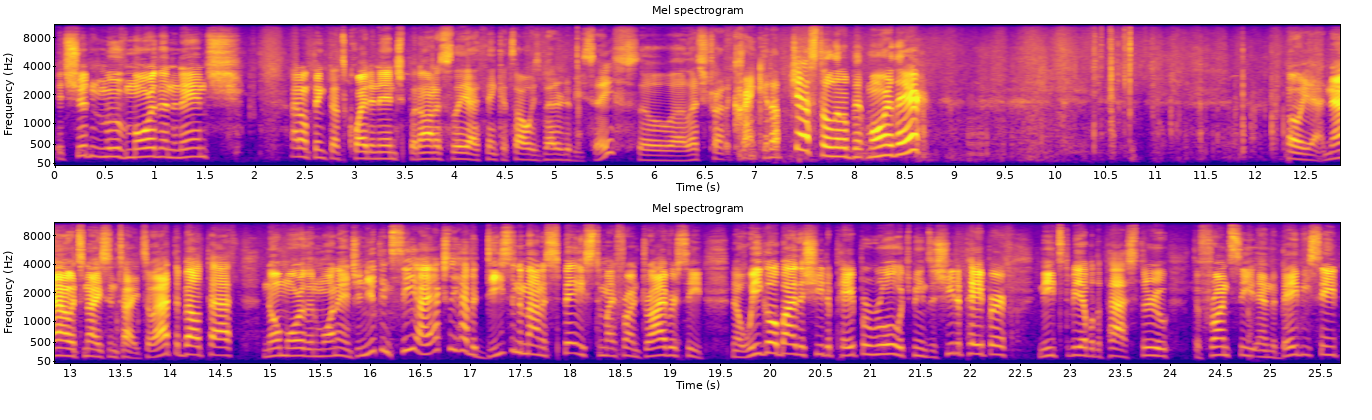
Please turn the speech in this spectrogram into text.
It shouldn't move more than an inch. I don't think that's quite an inch, but honestly, I think it's always better to be safe. So uh, let's try to crank it up just a little bit more there. Oh yeah, now it's nice and tight. So at the belt path, no more than one inch. And you can see I actually have a decent amount of space to my front driver's seat. Now we go by the sheet of paper rule, which means the sheet of paper needs to be able to pass through the front seat and the baby seat.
